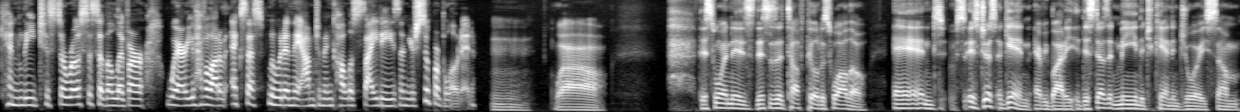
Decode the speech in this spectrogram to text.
can lead to cirrhosis of the liver where you have a lot of excess fluid in the abdomen called ascites and you're super bloated. Mm, wow. This one is this is a tough pill to swallow. And it's just again everybody this doesn't mean that you can't enjoy some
